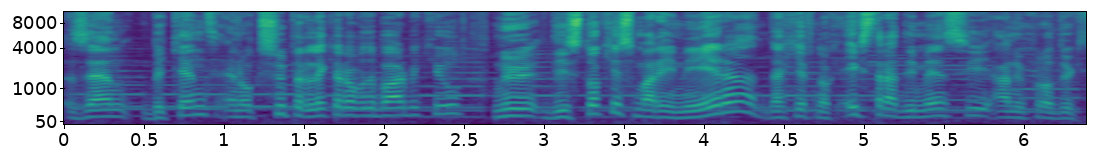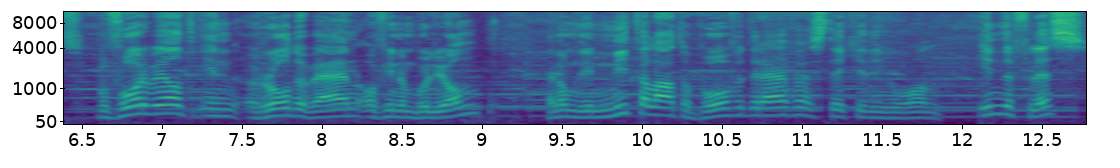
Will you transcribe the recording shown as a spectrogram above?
zijn bekend en ook super lekker op de barbecue. Nu, die stokjes marineren, dat geeft nog extra dimensie aan uw product. Bijvoorbeeld in rode wijn of in een bouillon. En om die niet te laten bovendrijven, steek je die gewoon in de fles.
